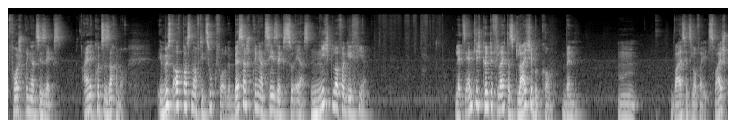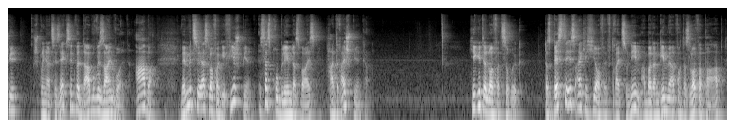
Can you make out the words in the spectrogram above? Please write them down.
Vorspringer C6. Eine kurze Sache noch. Ihr müsst aufpassen auf die Zugfolge. Besser Springer C6 zuerst, nicht Läufer G4. Letztendlich könnt ihr vielleicht das gleiche bekommen, wenn hm, Weiß jetzt Läufer E2 spielt, Springer C6 sind wir da, wo wir sein wollen. Aber wenn wir zuerst Läufer G4 spielen, ist das Problem, dass Weiß H3 spielen kann. Hier geht der Läufer zurück. Das Beste ist eigentlich hier auf F3 zu nehmen, aber dann geben wir einfach das Läuferpaar ab.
